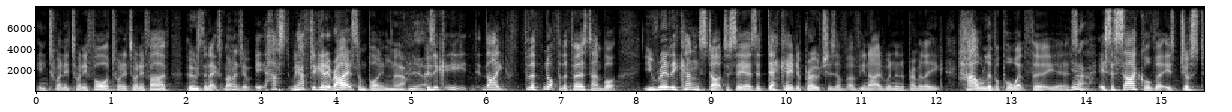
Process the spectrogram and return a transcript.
in 2024, 2025. Who's the next manager? It has to, we have to get it right at some point. Yeah. Yeah. Because it, it- like for the not for the first time, but you really can start to see as a decade approaches of, of United winning the Premier League how Liverpool went 30 years. Yeah. It's a cycle that is just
